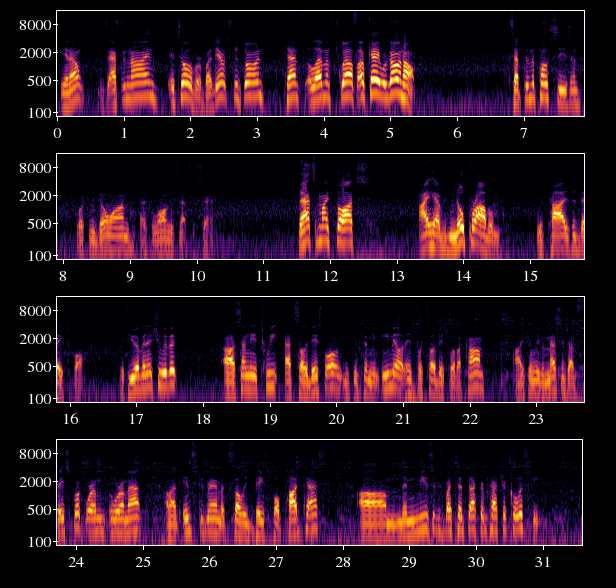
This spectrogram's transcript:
You know, after nine, it's over. But you know, still going 10th, 11th, 12th. Okay, we're going home. Except in the postseason, where it can go on as long as necessary. That's my thoughts. I have no problem with ties in baseball. If you have an issue with it, uh, send me a tweet at Sully Baseball. You can send me an email at info Uh, you can leave a message on Facebook where I'm, where I'm at. I'm on Instagram at Sully Baseball Podcast. Um, the music is by Ted Thacker and Patrick Kaliski.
